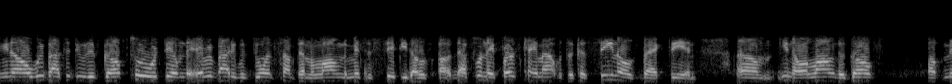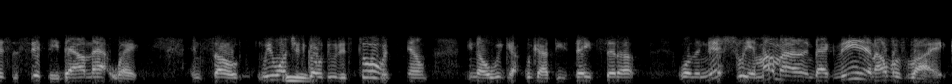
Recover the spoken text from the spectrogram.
You know, we about to do this Gulf tour with them. That everybody was doing something along the Mississippi. Those uh, that's when they first came out with the casinos back then. Um, you know, along the Gulf of Mississippi, down that way. And so we want you to mm. go do this tour with them. You know, we got we got these dates set up. Well, initially in my mind back then, I was like,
